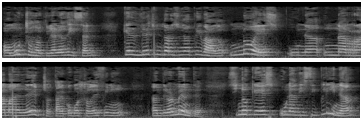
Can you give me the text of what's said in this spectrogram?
o muchos doctrinarios dicen, que el derecho internacional privado no es una, una rama del derecho, tal como yo definí anteriormente, sino que es una disciplina,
